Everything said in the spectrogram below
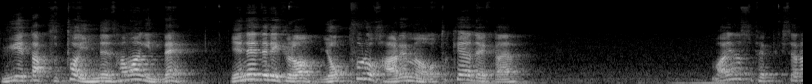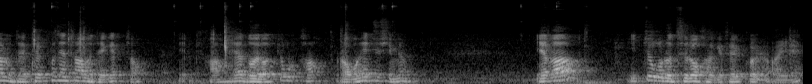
위에 딱 붙어 있는 상황인데 얘네들이 그럼 옆으로 가려면 어떻게 해야 될까요? 마이너스 100픽셀 하면 돼, 100% 하면 되겠죠. 가. 야, 너 이쪽으로 가. 라고 해주시면 얘가 이쪽으로 들어가게 될 거예요, 아예.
